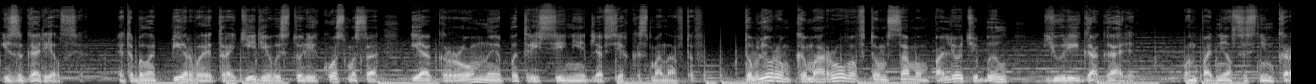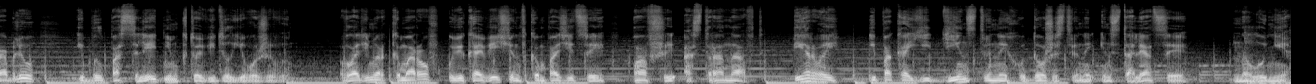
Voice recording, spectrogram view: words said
и загорелся. Это была первая трагедия в истории космоса и огромное потрясение для всех космонавтов. Дублером Комарова в том самом полете был Юрий Гагарин. Он поднялся с ним к кораблю и был последним, кто видел его живым. Владимир Комаров увековечен в композиции «Павший астронавт», первой и пока единственной художественной инсталляции на Луне.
